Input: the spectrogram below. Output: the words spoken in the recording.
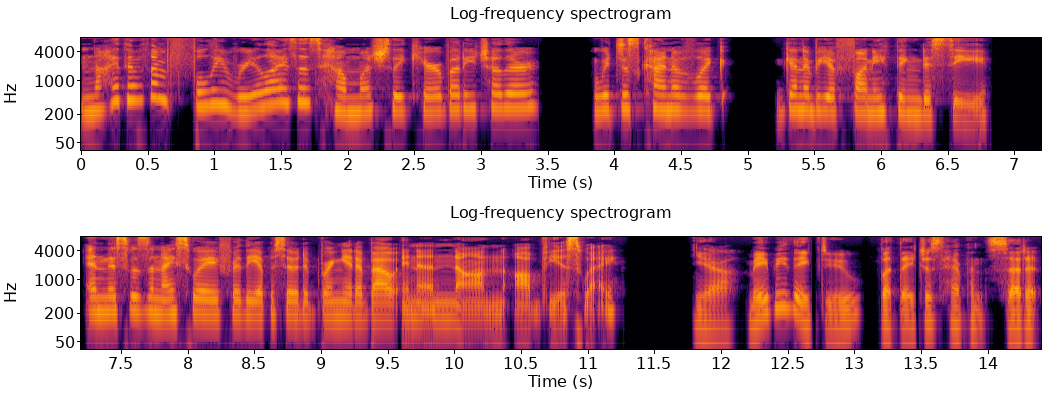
neither of them fully realizes how much they care about each other, which is kind of like going to be a funny thing to see. And this was a nice way for the episode to bring it about in a non obvious way. Yeah, maybe they do, but they just haven't said it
